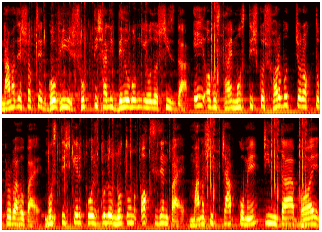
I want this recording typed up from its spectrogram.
নামাজের সবচেয়ে গভীর শক্তিশালী দেহভঙ্গি হলো সিজদা। এই অবস্থায় মস্তিষ্ক সর্বোচ্চ রক্ত প্রবাহ পায়। মস্তিষ্কের কোষগুলো নতুন অক্সিজেন পায়। মানসিক চাপ কমে, চিন্তা, ভয়,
